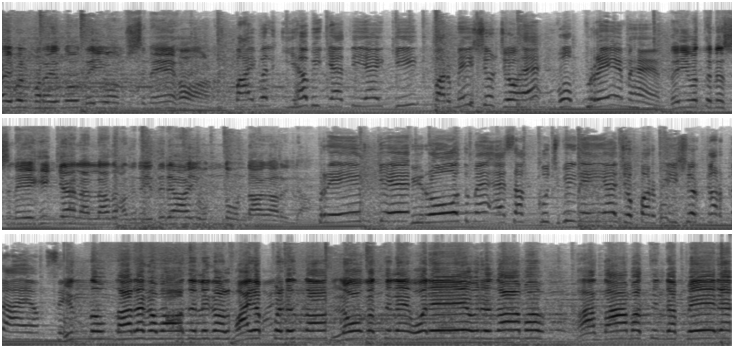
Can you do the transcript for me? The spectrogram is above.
ബൈബിൾ പറയുന്നു ദൈവം സ്നേഹമാണ് बाइबल यह भी कहती है कि परमेश्वर जो है वो प्रेम है ദൈവത്തിന് സ്നേഹിക്കാനല്ലാതെ അതിനെതിരായി ഒന്നും ഉണ്ടാകാറില്ല प्रेम के विरोध में ऐसा कुछ भी नहीं है जो परमेश्वर करता है हमसे ഇന്നും നരകവാതിലുകൾ ഭയപ്പെടുന്ന ലോകത്തിലെ ഒരേ ഒരു നാമം ആ നാമത്തിന്റെ പേര്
